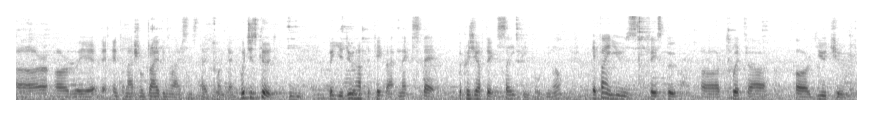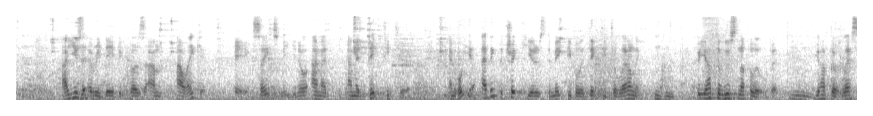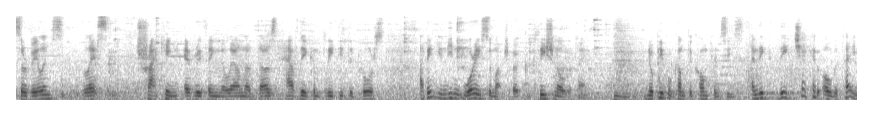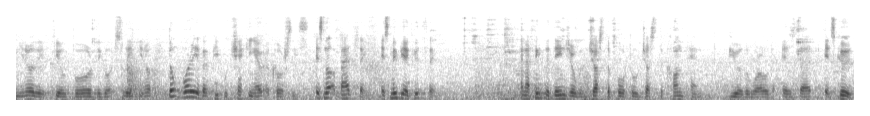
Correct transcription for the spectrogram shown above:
or, or the international driving license type content, which is good. Mm. But you do have to take that next step because you have to excite people. You know, if I use Facebook or Twitter or YouTube. I use it every day because I'm, I like it. It excites me, you know, I'm, a, I'm addicted to it. And what you, I think the trick here is to make people addicted to learning. Mm-hmm. But you have to loosen up a little bit. Mm. You have to have less surveillance, less tracking everything the learner does. Have they completed the course? I think you needn't worry so much about completion all the time. Mm. You know, people come to conferences and they, they check out all the time. You know, they feel bored, they go to sleep. You know, don't worry about people checking out of courses. It's not a bad thing. It's maybe a good thing. And I think the danger with just the portal, just the content view of the world is that it's good,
